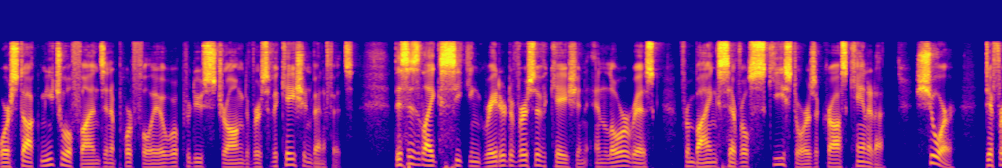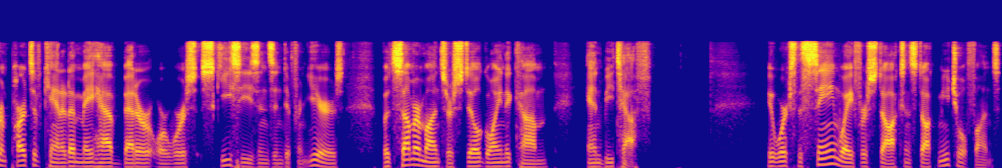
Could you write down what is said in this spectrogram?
or stock mutual funds in a portfolio will produce strong diversification benefits. This is like seeking greater diversification and lower risk from buying several ski stores across Canada. Sure, different parts of Canada may have better or worse ski seasons in different years, but summer months are still going to come and be tough. It works the same way for stocks and stock mutual funds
